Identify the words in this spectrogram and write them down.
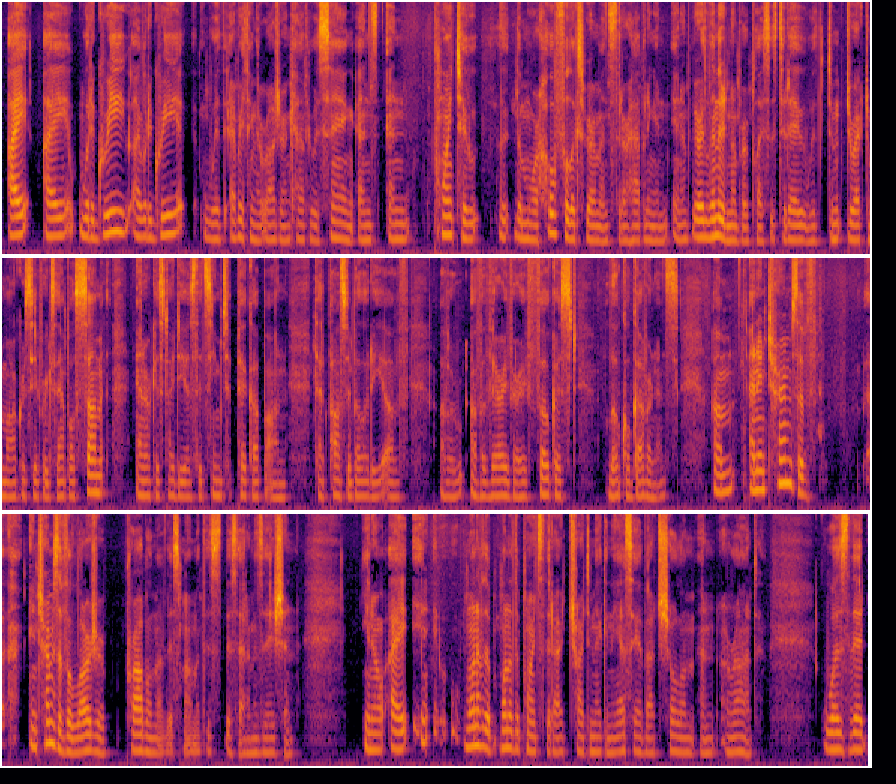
I I would agree. I would agree with everything that Roger and Kathy was saying, and and point to the, the, more hopeful experiments that are happening in, in a very limited number of places today with d- direct democracy, for example, some anarchist ideas that seem to pick up on that possibility of, of, a, of a very, very focused local governance. Um, and in terms of in terms of the larger problem of this moment, this this atomization, you know, I one of the one of the points that I tried to make in the essay about Scholem and Arendt was that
